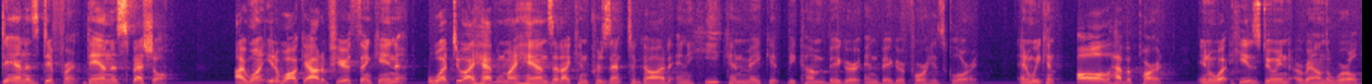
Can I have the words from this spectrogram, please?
Dan is different, Dan is special. I want you to walk out of here thinking, what do I have in my hands that I can present to God and He can make it become bigger and bigger for His glory? And we can all have a part in what He is doing around the world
